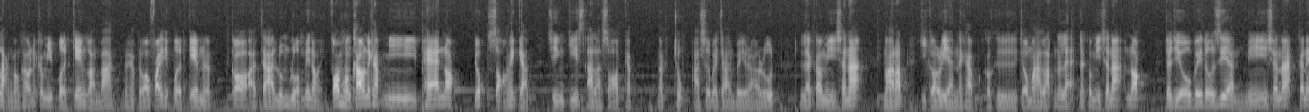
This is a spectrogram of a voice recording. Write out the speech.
หลังๆของเขาเนี่ยก็มีเปิดเกมก่อนบ้างนะครับ แต่ว่าไฟที่เปิดเกมเนี่ยก็อาจจะหลวมๆไปหน่อย ฟอร์มของเขานะครับ มีแพ้น็อกยก 2 ให้กับชิงกิสอาราซอฟครับ นักชกอาเซอร์ไบจานเบลารุส แล้วก็มีชนะมารัตกิกอเรียนนะครับ ก็คือเจ้ามารัตนั่นแหละ แล้วก็มีชนะน็อกจอร์จิโอเบโตเซียน มีชนะคะแน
